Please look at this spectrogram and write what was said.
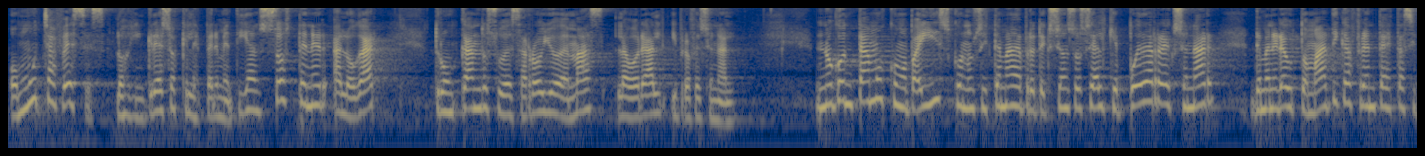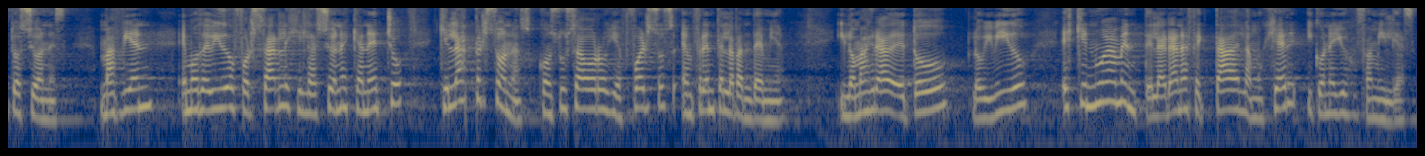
o muchas veces los ingresos que les permitían sostener al hogar, truncando su desarrollo además laboral y profesional. No contamos como país con un sistema de protección social que pueda reaccionar de manera automática frente a estas situaciones. Más bien, hemos debido forzar legislaciones que han hecho que las personas, con sus ahorros y esfuerzos, enfrenten la pandemia. Y lo más grave de todo, lo vivido, es que nuevamente la gran afectada es la mujer y con ello sus familias.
